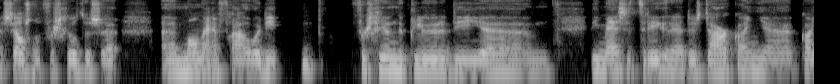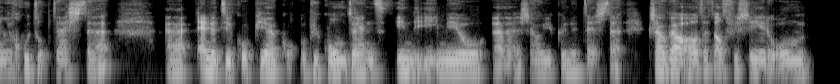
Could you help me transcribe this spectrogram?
zelfs nog verschil tussen mannen en vrouwen die verschillende kleuren die, ehm, die mensen triggeren. Dus daar kan je, kan je goed op testen. Uh, en natuurlijk op je, op je content in de e-mail uh, zou je kunnen testen. Ik zou wel altijd adviseren om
